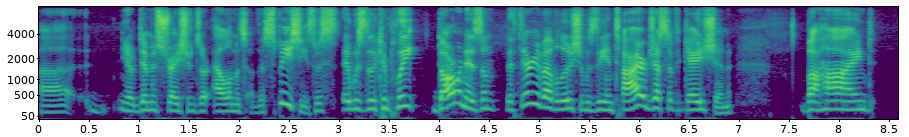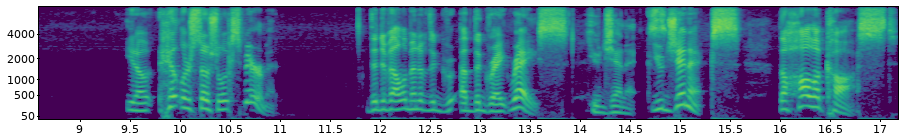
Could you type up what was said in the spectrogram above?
uh, you know demonstrations or elements of the species. It was, it was the complete Darwinism. The theory of evolution was the entire justification behind you know Hitler's social experiment, the development of the of the great race, eugenics, eugenics, the Holocaust.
